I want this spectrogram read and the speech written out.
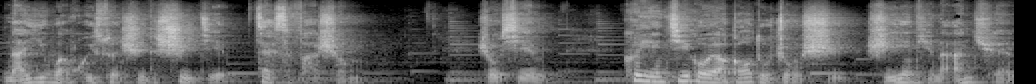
难以挽回损失的事件再次发生。首先，科研机构要高度重视实验田的安全。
